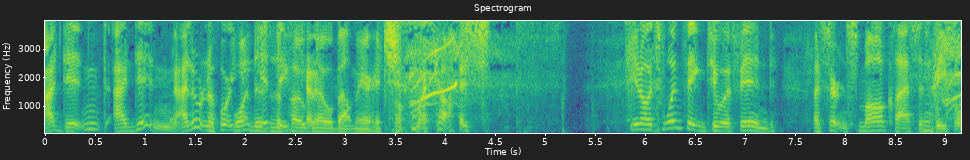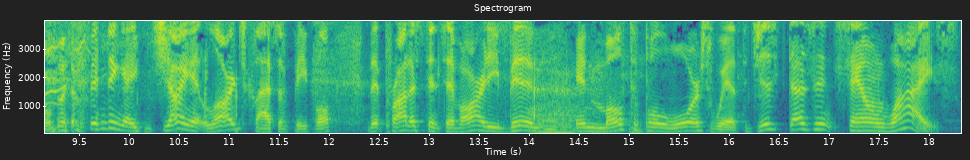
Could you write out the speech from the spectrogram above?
I didn't. I didn't. I don't know where what you does get the these Pope kind know about marriage. Oh my gosh! you know, it's one thing to offend a certain small class of people, but offending a giant, large class of people that Protestants have already been in multiple wars with just doesn't sound wise.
